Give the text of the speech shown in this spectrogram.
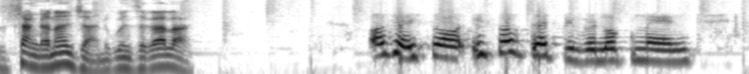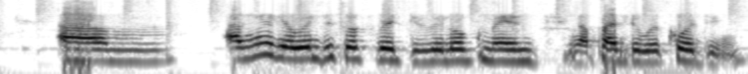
zihlangana njani kwenzekalani okay so i-software development um angeke wente i-software development ngaphandle kwe-coding.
